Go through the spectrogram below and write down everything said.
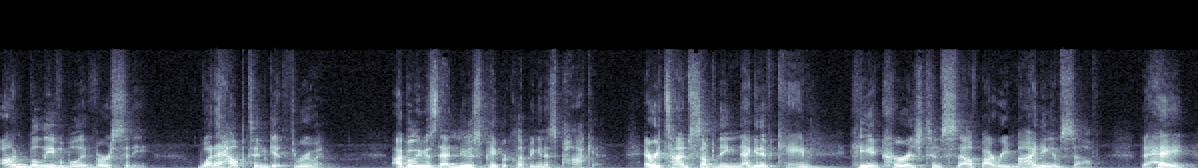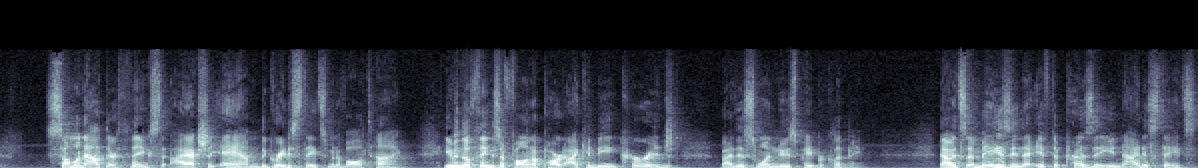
unbelievable adversity. What helped him get through it? I believe is that newspaper clipping in his pocket. Every time something negative came, he encouraged himself by reminding himself that, hey, someone out there thinks that I actually am the greatest statesman of all time. Even though things are falling apart, I can be encouraged by this one newspaper clipping. Now, it's amazing that if the President of the United States,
